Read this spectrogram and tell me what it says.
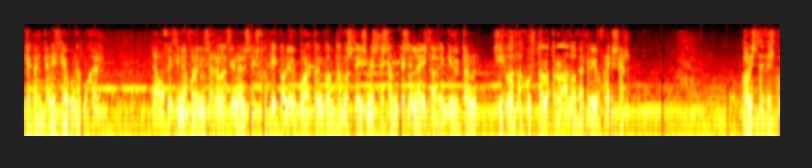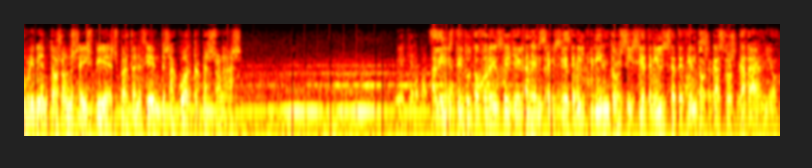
que pertenece a una mujer. La oficina forense relaciona el sexto pie con el cuarto encontrado seis meses antes en la isla de Kirkland, situada justo al otro lado del río Fraser. Con este descubrimiento son seis pies pertenecientes a cuatro personas. Al Instituto Forense llegan entre 7.500 y 7.700 casos cada año.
